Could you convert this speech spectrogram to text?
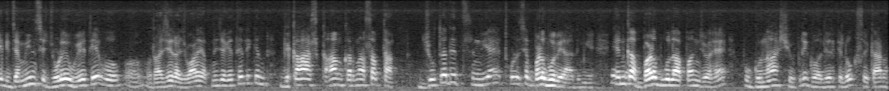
एक ज़मीन से जुड़े हुए थे, वो राजे रजवाड़े अपनी जगह थे, लेकिन विकास, काम करना सब था। ज्योतिरादित्य सिंधिया थोड़े से बड़ बोले आदमी है। इनका बड़ बोलापन जो है, वो गुनाह, शिवपुरी, ग्वालियर के लोग स्वीकार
